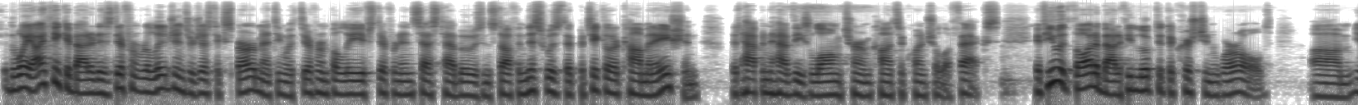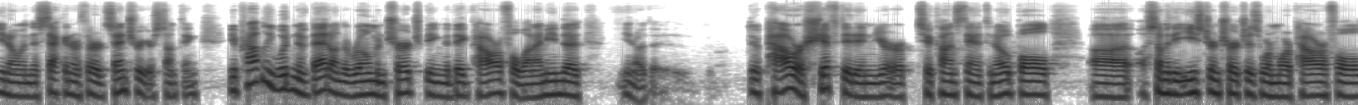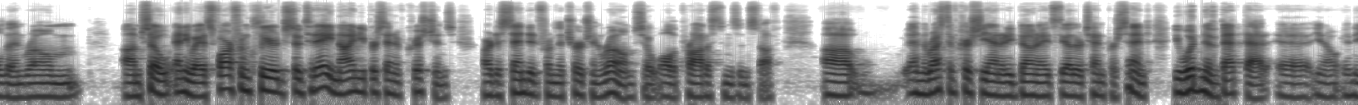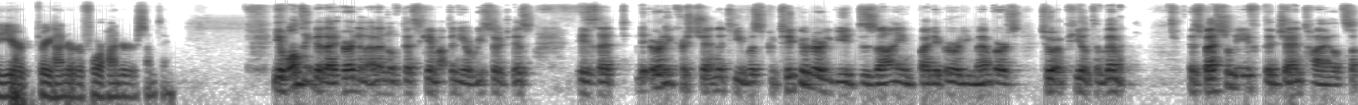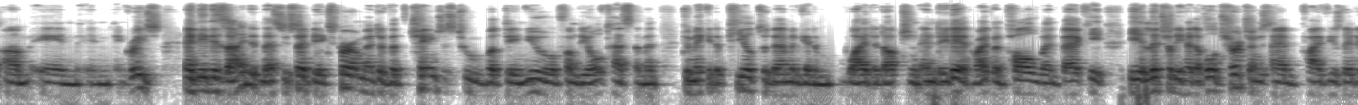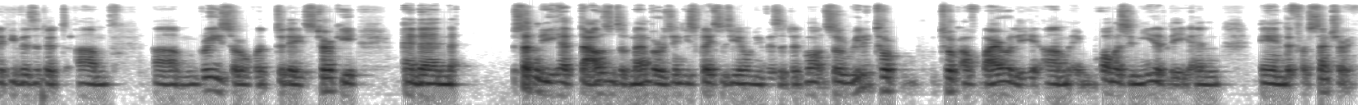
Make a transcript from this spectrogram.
the way I think about it is different religions are just experimenting with different beliefs, different incest taboos and stuff. And this was the particular combination that happened to have these long-term consequential effects. If you had thought about, if you looked at the Christian world, um, you know, in the second or third century or something, you probably wouldn't have bet on the Roman Church being the big powerful one. I mean, the you know the the power shifted in Europe to Constantinople. Uh, some of the Eastern churches were more powerful than Rome. Um, so anyway, it's far from clear. So today, 90% of Christians are descended from the church in Rome. So all the Protestants and stuff. Uh, and the rest of Christianity donates the other 10%. You wouldn't have bet that, uh, you know, in the year 300 or 400 or something. Yeah, one thing that I heard, and I don't know if this came up in your research, is is that the early Christianity was particularly designed by the early members to appeal to women especially if the Gentiles um, in, in, in Greece. And they designed it, as you said, they experimented with changes to what they knew from the Old Testament to make it appeal to them and get a wide adoption. And they did, right? When Paul went back, he, he literally had a whole church on his hand. Five years later, he visited um, um, Greece or what today is Turkey. And then suddenly he had thousands of members in these places he only visited once. So really took took off virally um, almost immediately in in the first century.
